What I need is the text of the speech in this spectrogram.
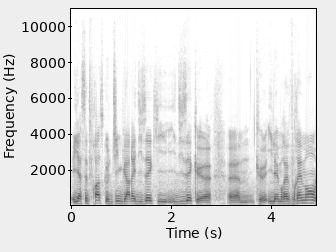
Et il y a cette phrase que Jim Carrey disait, qui il disait que euh, qu'il aimerait vraiment,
